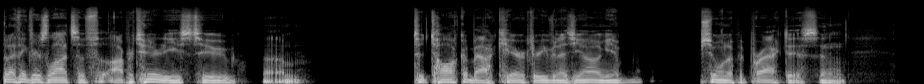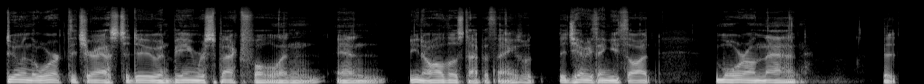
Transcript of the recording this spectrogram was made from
But I think there's lots of opportunities to um, to talk about character even as young. You know, showing up at practice and doing the work that you're asked to do, and being respectful, and and you know all those type of things. Did you have anything you thought more on that? That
